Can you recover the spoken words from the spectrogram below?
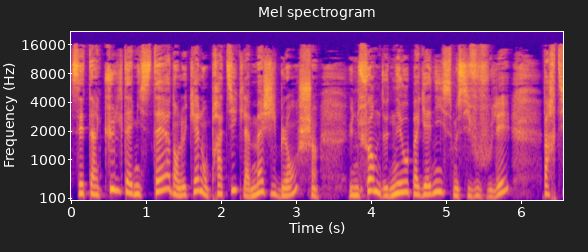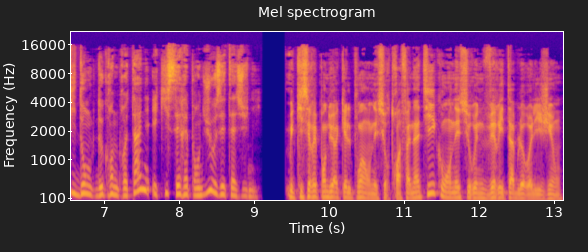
c'est un culte à mystère dans lequel on pratique la magie blanche, une forme de néopaganisme si vous voulez, partie donc de Grande-Bretagne et qui s'est répandue aux États-Unis. Mais qui s'est répandu à quel point On est sur trois fanatiques ou on est sur une véritable religion?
